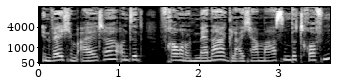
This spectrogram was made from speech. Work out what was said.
In welchem Alter? Und sind Frauen und Männer gleichermaßen betroffen?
